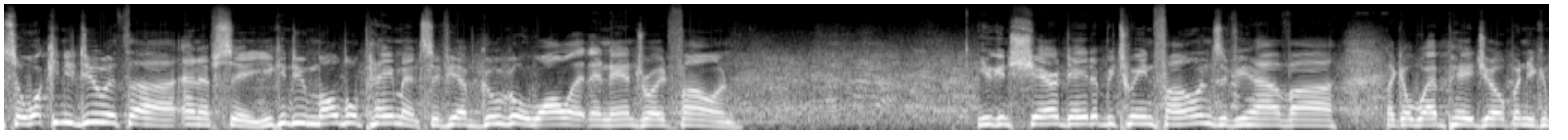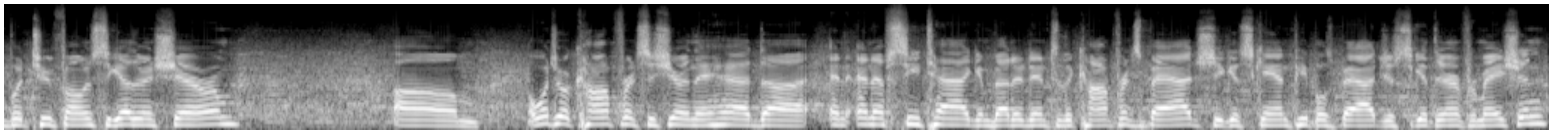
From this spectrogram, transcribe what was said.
so what can you do with uh, NFC? You can do mobile payments if you have Google Wallet and Android phone. You can share data between phones. If you have uh, like a web page open, you can put two phones together and share them. Um, I went to a conference this year and they had uh, an NFC tag embedded into the conference badge so you could scan people's badges to get their information.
